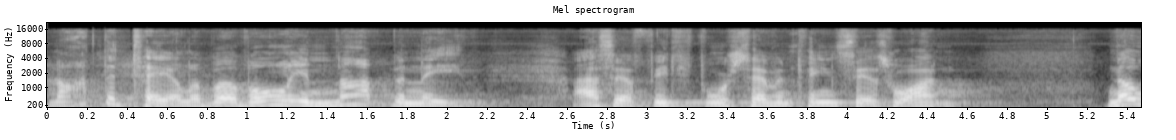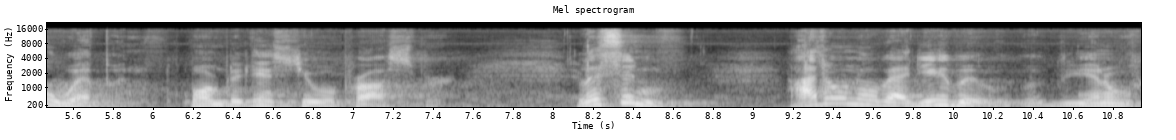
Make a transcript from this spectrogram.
Not the tail, above only and not beneath. Isaiah 54 17 says what? No weapon formed against you will prosper. Listen, I don't know about you, but you know,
